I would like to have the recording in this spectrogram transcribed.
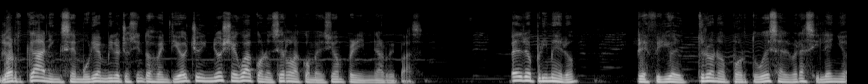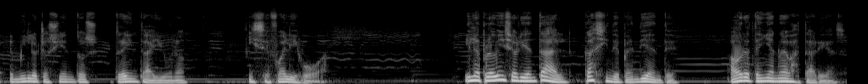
Lord Canning se murió en 1828 y no llegó a conocer la Convención Preliminar de Paz. Pedro I prefirió el trono portugués al brasileño en 1831 y se fue a Lisboa. Y la provincia oriental, casi independiente, ahora tenía nuevas tareas,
